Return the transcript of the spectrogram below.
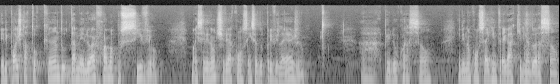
Ele pode estar tocando da melhor forma possível. Mas se ele não tiver a consciência do privilégio, ah, perdeu o coração. Ele não consegue entregar aquilo em adoração.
